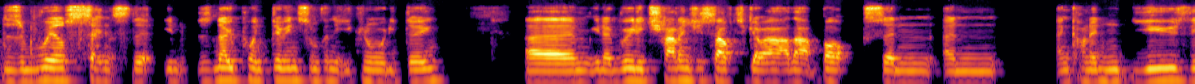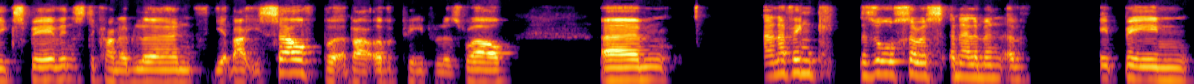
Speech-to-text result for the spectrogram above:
there's a real sense that you know, there's no point doing something that you can already do. Um, you know, really challenge yourself to go out of that box and and and kind of use the experience to kind of learn about yourself, but about other people as well. Um, and I think there's also a, an element of it being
